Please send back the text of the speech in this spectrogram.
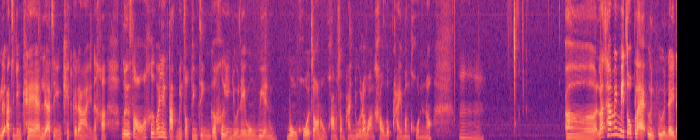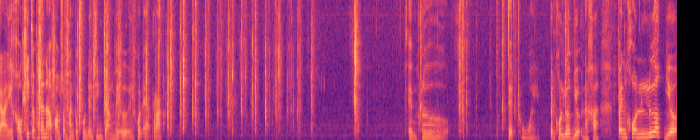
หรืออาจจะยังแค้นหรืออาจจะยังเข็ดก็ได้นะคะ หรือสองก็คือว่ายังตัดไม่จบจริง ๆ ก็คือยังอยู่ในวงเวียนวงโคจรของความสัมพันธ์อยู่ระหว่างเขากับใครบางคนเนาะอืม เออแล้วถ้าไม่มีตัวแปรอื่น ๆ ใด ๆ เขาคิดจะพัฒนาความสัมพันธ์กับคุณอย่างจริงจังไม่เอ่ย คนแอบรัก Emperor เจ็ดถ้วย เป็นคนเลือกเยอะนะคะ เป็นคนเลือกเยอะ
